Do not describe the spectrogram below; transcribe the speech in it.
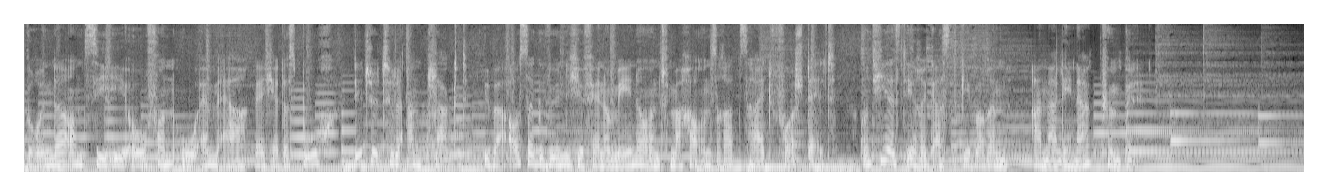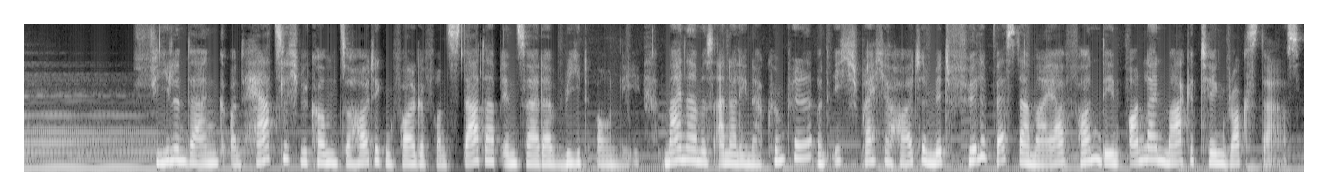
Gründer und CEO von OMR, welcher das Buch Digital Unplugged über außergewöhnliche Phänomene und Macher unserer Zeit vorstellt. Und hier ist ihre Gastgeberin Annalena Kümpel. Vielen Dank und herzlich willkommen zur heutigen Folge von Startup Insider Read Only. Mein Name ist Annalena Kümpel und ich spreche heute mit Philipp Westermeier von den Online Marketing Rockstars.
